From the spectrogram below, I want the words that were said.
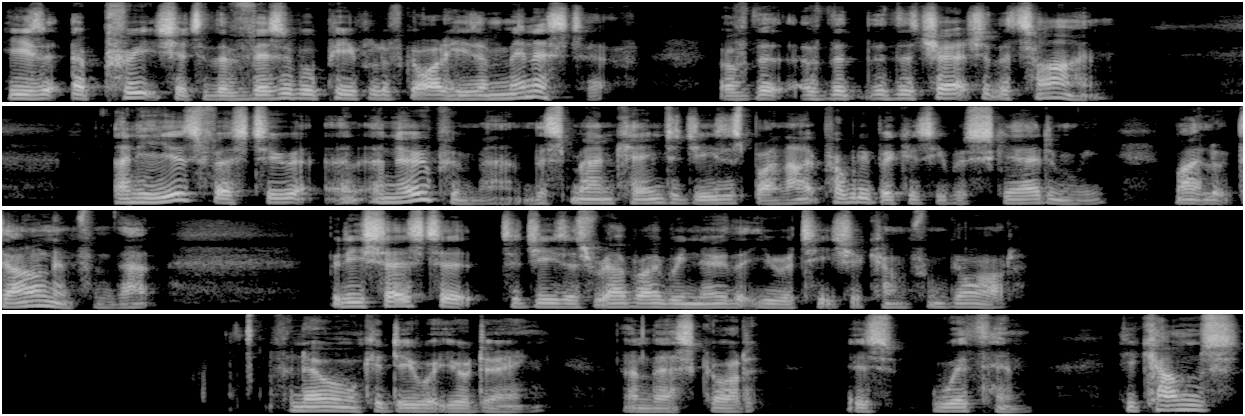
He's a preacher to the visible people of God. He's a minister of the, of the, the church at the time. And he is, verse 2, an, an, open man. This man came to Jesus by night, probably because he was scared, and we might look down on him from that. But he says to, to Jesus, Rabbi, we know that you're a teacher come from God. For no one could do what you're doing unless God is with him. He comes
